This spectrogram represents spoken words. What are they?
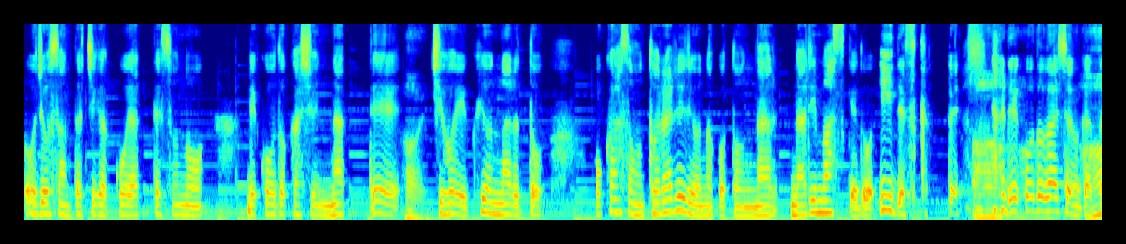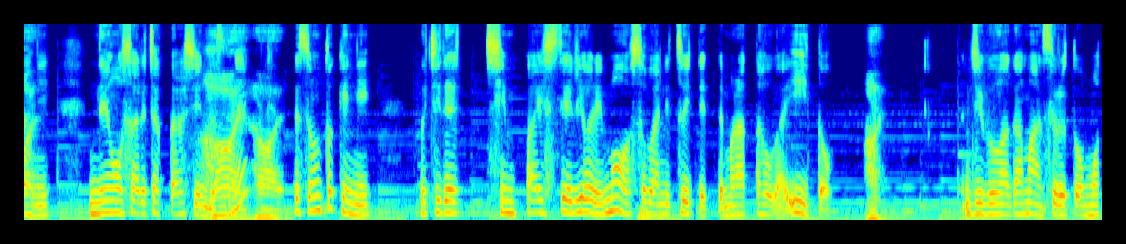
お嬢さんたちがこうやってそのレコード歌手になってはい。地方へ行くようになるとお母さんを取られるようなことにななりますけどいいですかってレコード会社の方に念を押されちゃったらしいんですね。はいはい。でその時にうちで心配しているよりもそばについていってもらった方がいいと。はい。自分は我慢すると思っ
